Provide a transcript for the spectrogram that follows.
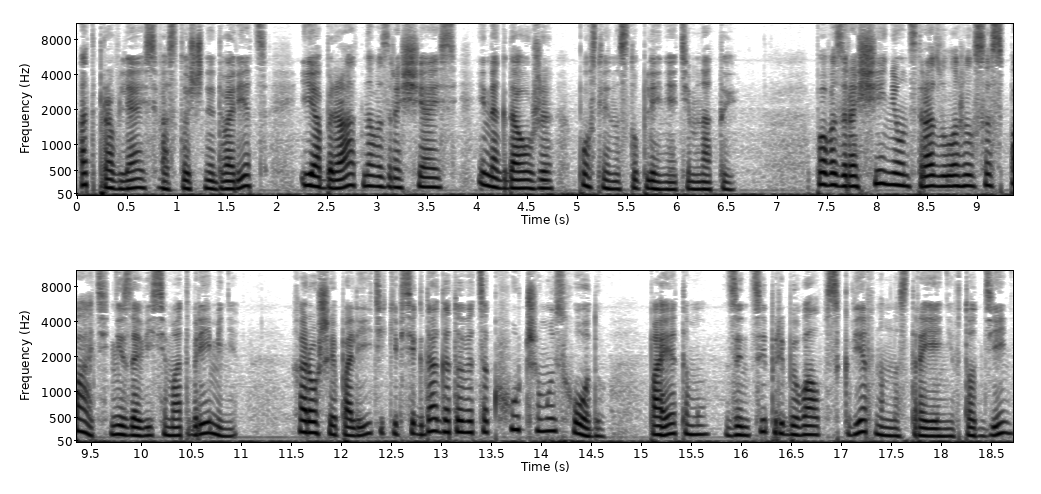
отправляясь в Восточный дворец и обратно возвращаясь, иногда уже после наступления темноты. По возвращении он сразу ложился спать, независимо от времени. Хорошие политики всегда готовятся к худшему исходу, поэтому Дзинцы пребывал в скверном настроении в тот день,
